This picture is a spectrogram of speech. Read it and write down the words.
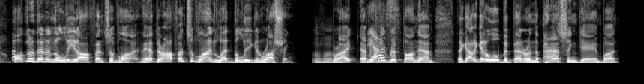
other than an elite offensive line. They have, their offensive line led the league in rushing, mm-hmm. right? Everybody Yes. ripped on them. They got to get a little bit better in the passing game, but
